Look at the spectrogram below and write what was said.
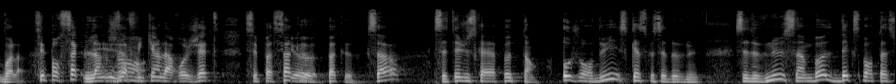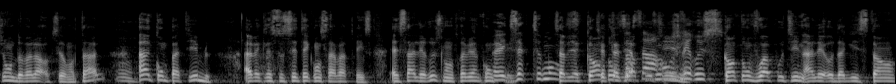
Voilà. C'est pour ça que les Africains la rejettent, c'est parce pas que... Pas que. Ça, c'était jusqu'à il y a peu de temps. Aujourd'hui, qu'est-ce que c'est devenu? C'est devenu symbole d'exportation de valeurs occidentales Mm. incompatibles avec les sociétés conservatrices. Et ça, les Russes l'ont très bien compris. Exactement. Ça veut dire quand on, voit ça Poutine, les Russes. quand on voit Poutine aller au Daghestan,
